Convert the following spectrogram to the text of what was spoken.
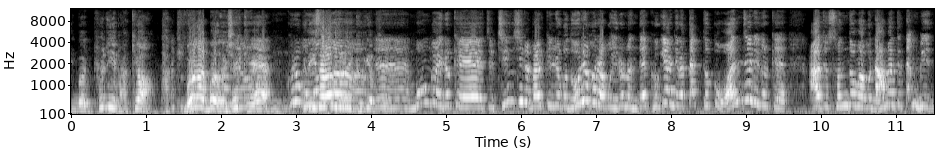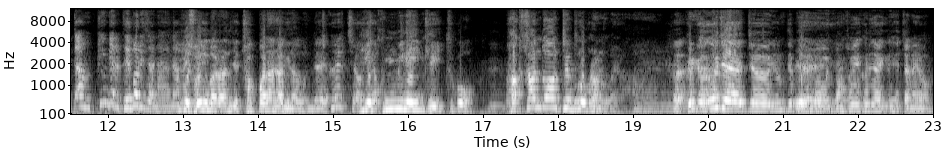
뭐 표정이 박혀. 박히죠. 뭐가 뭐 어색해. 음. 그리고 근데 이 뭔가, 사람들은 그게 없어요. 예, 뭔가 이렇게 좀 진실을 밝히려고 노력을 하고 이러는데 그게 아니라 딱 듣고 완전히 그렇게 아주 선동하고 남한테 딱, 미, 딱 핑계를 대버리잖아요. 남한테. 이게 소위 말하는 이제 적반하장이라는 건데 그렇죠. 이게 적- 국민의힘 게이트고 곽산도한테 물어보라는 거야. 음. 예? 그러니까 어제 저 윤 대표 예, 뭐 예. 방송에 그런 이야기를 했잖아요.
